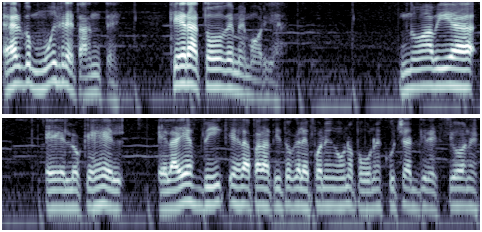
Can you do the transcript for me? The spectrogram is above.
algo muy retante, que era todo de memoria. No había eh, lo que es el, el IFB, que es el aparatito que le ponen a uno para uno escuchar direcciones.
